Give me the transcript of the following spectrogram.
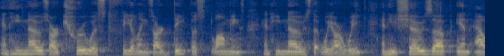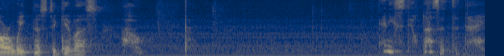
And he knows our truest feelings, our deepest longings, and he knows that we are weak. And he shows up in our weakness to give us And He still does it today.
